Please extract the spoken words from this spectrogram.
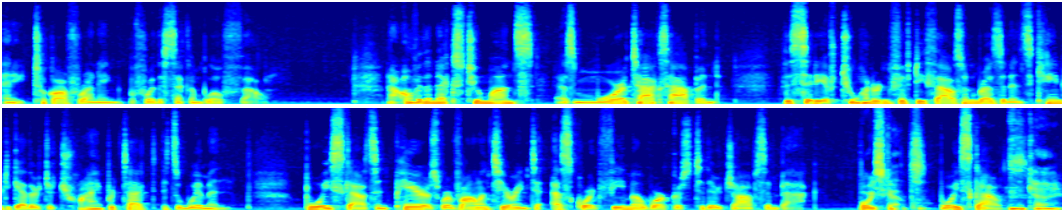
and he took off running before the second blow fell. Now, over the next two months, as more attacks happened, the city of 250,000 residents came together to try and protect its women. Boy Scouts in pairs were volunteering to escort female workers to their jobs and back. Boy Scouts. Boy Scouts. Okay.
